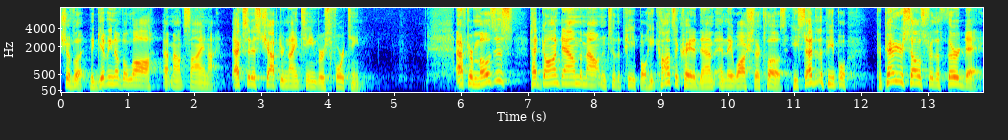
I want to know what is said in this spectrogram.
Shavuot, the giving of the law at Mount Sinai. Exodus chapter 19, verse 14. After Moses had gone down the mountain to the people, he consecrated them and they washed their clothes. He said to the people, Prepare yourselves for the third day.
